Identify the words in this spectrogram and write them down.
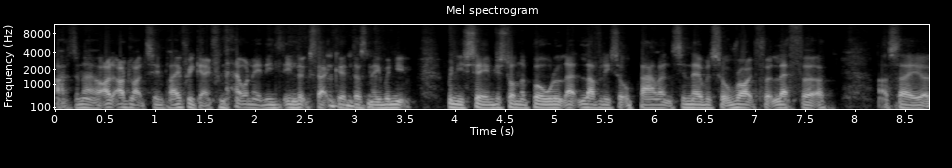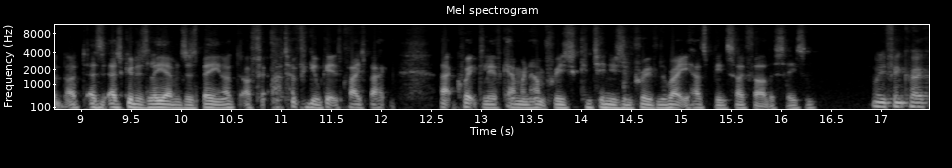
I don't know. I'd, I'd like to see him play every game from now on in. He, he looks that good, doesn't he? When you when you see him just on the ball, that lovely sort of balance in there with sort of right foot, left foot. I, I say, I, as as good as Lee Evans has been, I, I, I, don't think he'll get his place back that quickly if Cameron Humphreys continues improving the rate he has been so far this season. What do you think, Craig?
